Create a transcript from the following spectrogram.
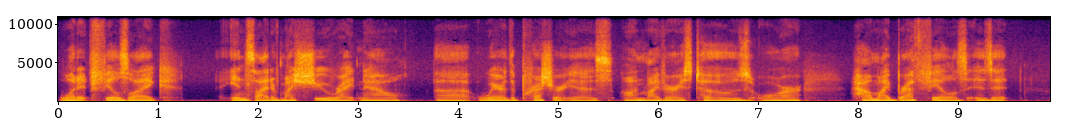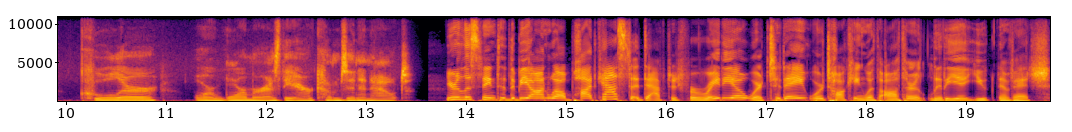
what it feels like inside of my shoe right now, uh, where the pressure is on my various toes, or how my breath feels. Is it cooler or warmer as the air comes in and out? You're listening to the Beyond Well podcast, adapted for radio, where today we're talking with author Lidia Yuknavitch.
